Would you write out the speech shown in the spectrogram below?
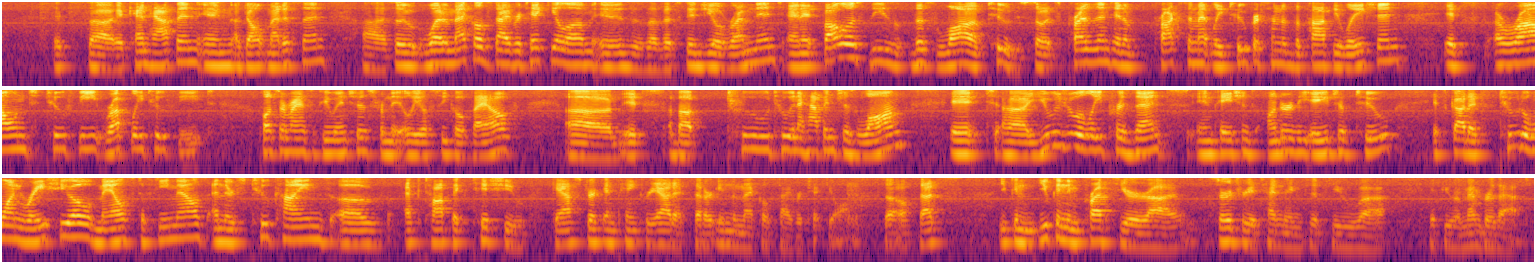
it's uh, it can happen in adult medicine. Uh, so what a Meckel's diverticulum is is a vestigial remnant, and it follows these this law of twos. So it's present in approximately two percent of the population. It's around two feet, roughly two feet, plus or minus a few inches from the ileocecal valve. Uh, it's about two two and a half inches long. It uh, usually presents in patients under the age of two. It's got a two to one ratio of males to females, and there's two kinds of ectopic tissue gastric and pancreatic that are in the Meckel's diverticulum. So that's you can you can impress your uh, surgery attendings if you uh, if you remember that.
